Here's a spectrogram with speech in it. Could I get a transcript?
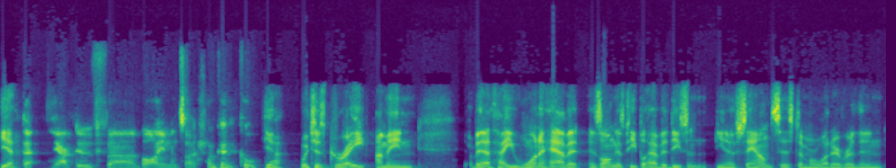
Yeah, that the active uh, volume and such. Okay, cool. Yeah, which is great. I mean, I mean that's how you want to have it. As long as people have a decent you know sound system or whatever, then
